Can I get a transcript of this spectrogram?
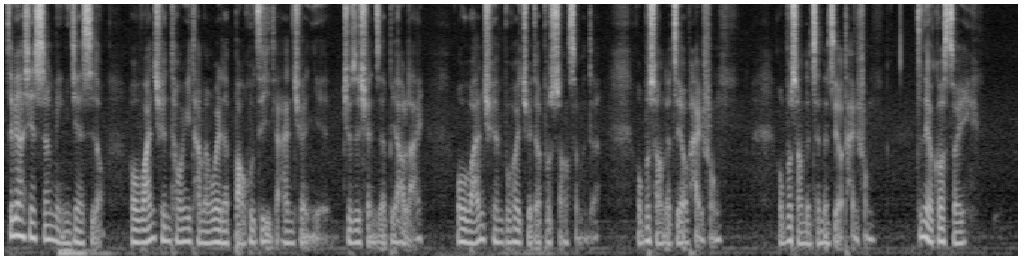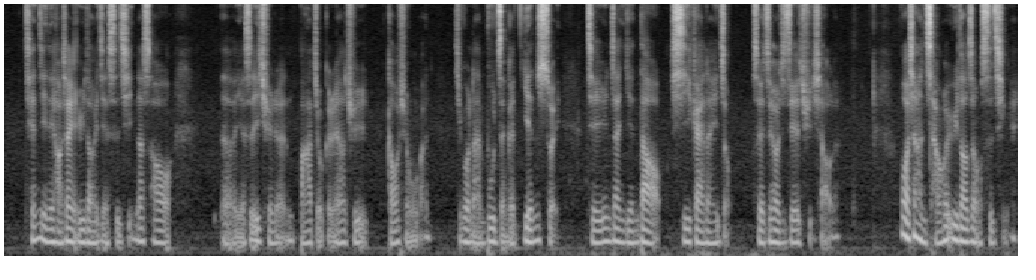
这边要先声明一件事哦，我完全同意他们为了保护自己的安全，也就是选择不要来，我完全不会觉得不爽什么的，我不爽的只有台风，我不爽的真的只有台风，真的有够衰。前几年好像也遇到一件事情，那时候呃也是一群人八九个人要去高雄玩，结果南部整个淹水，捷运站淹到膝盖那一种，所以最后就直接取消了。我好像很常会遇到这种事情诶、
